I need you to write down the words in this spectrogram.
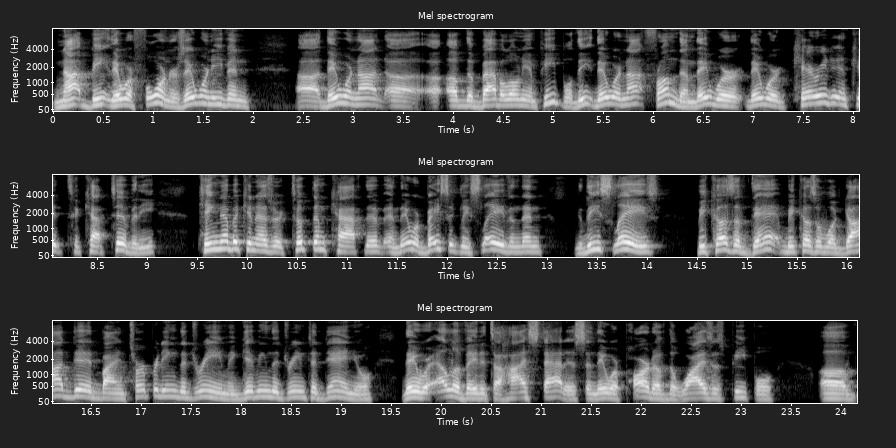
Not being, they were foreigners. They weren't even. Uh, they were not uh, uh of the Babylonian people. They, they, were not from them. They were they were carried into captivity. King Nebuchadnezzar took them captive, and they were basically slaves. And then these slaves because of Dan- because of what God did by interpreting the dream and giving the dream to Daniel, they were elevated to high status and they were part of the wisest people of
